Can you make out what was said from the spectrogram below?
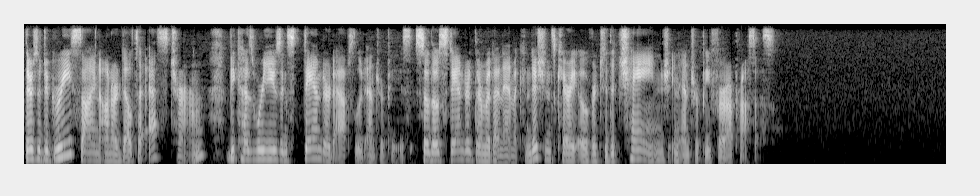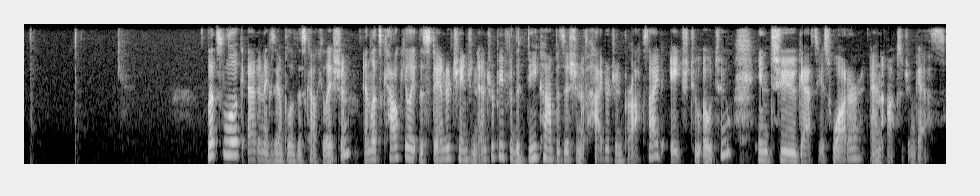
There's a degree sign on our delta S term because we're using standard absolute entropies. So those standard thermodynamic conditions carry over to the change in entropy for our process. Let's look at an example of this calculation, and let's calculate the standard change in entropy for the decomposition of hydrogen peroxide, H2O2, into gaseous water and oxygen gas.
